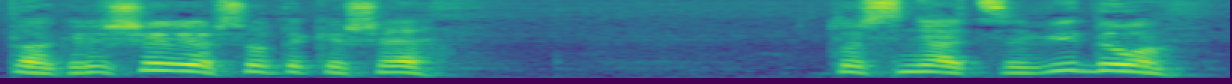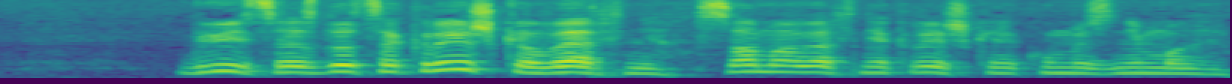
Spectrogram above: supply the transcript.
Так, рішив я все-таки ще досняти це відео. Дивіться, ось ця кришка верхня, сама верхня кришка, яку ми знімаємо.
